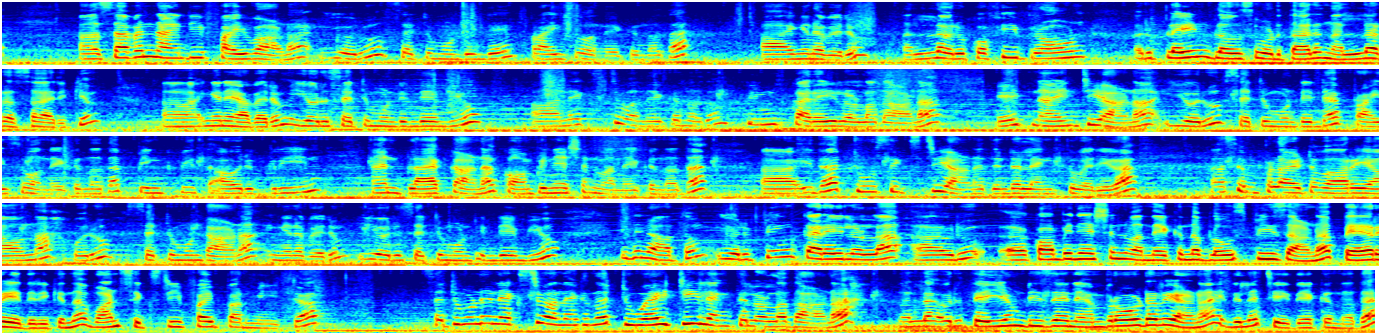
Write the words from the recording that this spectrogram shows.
സെവൻ നയന്റി ഫൈവ് ആണ് ഈ ഒരു സെറ്റ് മുണ്ടിന്റെയും പ്രൈസ് വന്നേക്കുന്നത്. ഇങ്ങനെ വരും. നല്ല ഒരു കോഫി ബ്രൗൺ ഒരു പ്ലെയിൻ ബ്ലൗസ് കൊടുത്താൽ നല്ല രസമായിരിക്കും. ഇങ്ങനെയാ വരും ഈ ഒരു സെറ്റ് മുണ്ടിന്റെയും വ്യൂ നെക്സ്റ്റ് വന്നേക്കുന്നതും പിങ്ക് കരയിലുള്ളതാണ്. എയ്റ്റ് നയന്റി ആണ് ഈ ഒരു സെറ്റ് മുണ്ടിന്റെ പ്രൈസ് വന്നേക്കുന്നത്. പിങ്ക് വിത്ത് ആ ഒരു ഗ്രീൻ ആൻഡ് ബ്ലാക്ക് ആണ് കോമ്പിനേഷൻ വന്നേക്കുന്നത്. ഇത് ടു സിക്സ്റ്റി ആണ് ഇതിന്റെ ലെങ്ത് വരിക. സിമ്പിളായിട്ട് വേറെ ചെയ്യാവുന്ന ഒരു സെറ്റ് മുണ്ടാണ്. ഇങ്ങനെ വരും. ഈ ഒരു സെറ്റ് മുണ്ടിന്റെയും വ്യൂ ഇതിനകത്തും ഈ ഒരു പിങ്ക് കരയിലുള്ള ഒരു കോമ്പിനേഷൻ വന്നേക്കുന്ന ബ്ലൗസ് പീസാണ് പെയർ ചെയ്തിരിക്കുന്നത്. One sixty five per metre set മുണ്ട് നെക്സ്റ്റ് വന്നേക്കുന്നത് ടു എയ്റ്റി ലെങ്ത്തിലുള്ളതാണ് നല്ല ഒരു തെയ്യം ഡിസൈൻ എംബ്രോയ്ഡറി ആണ് ഇതിൽ ചെയ്തേക്കുന്നത്.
